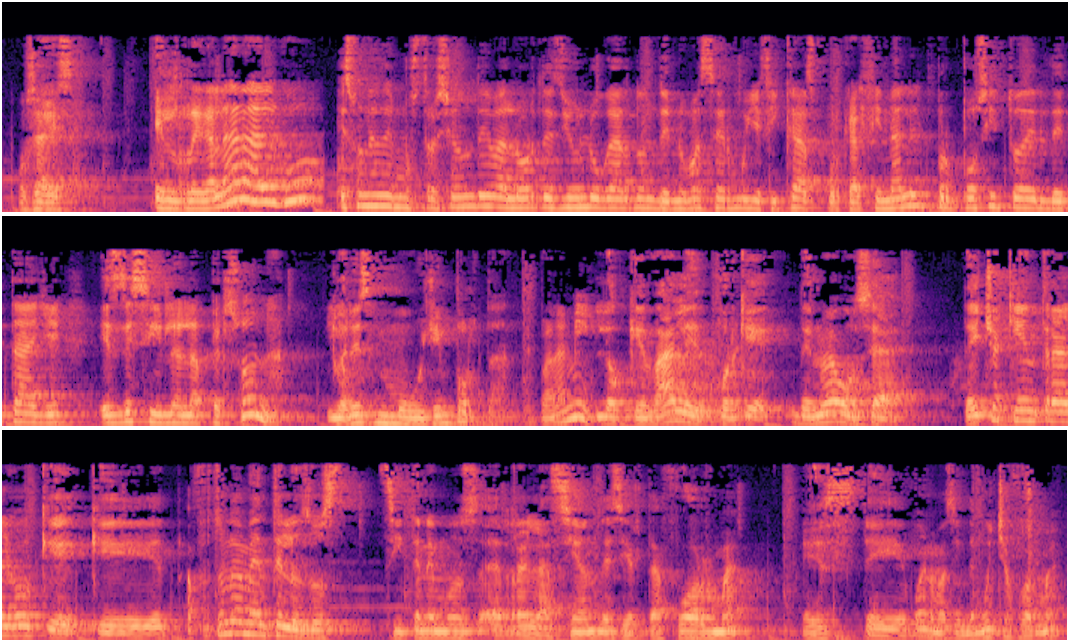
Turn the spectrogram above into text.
O sea, es el regalar algo es una demostración de valor desde un lugar donde no va a ser muy eficaz, porque al final el propósito del detalle es decirle a la persona, tú eres muy importante para mí. Lo que vale, porque de nuevo, o sea, de hecho aquí entra algo que, que afortunadamente los dos sí tenemos eh, relación de cierta forma, este, bueno, más bien de mucha forma,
